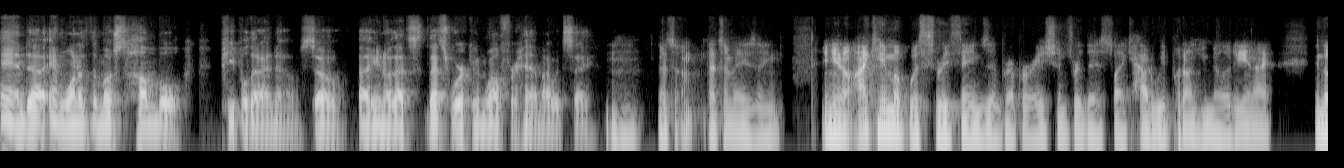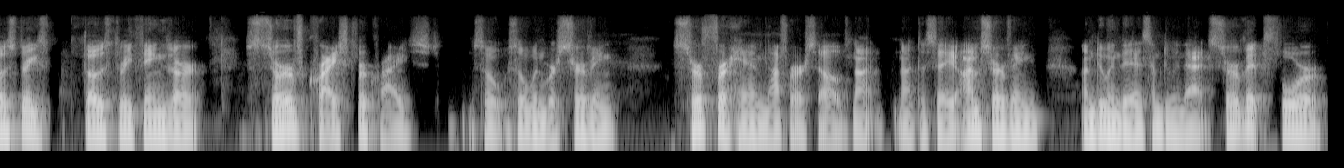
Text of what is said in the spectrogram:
and uh, and one of the most humble people that I know. So uh, you know that's that's working well for him. I would say. Mm-hmm. That's um, that's amazing. And you know, I came up with three things in preparation for this. Like, how do we put on humility? And I, and those three those three things are serve Christ for Christ. So so when we're serving, serve for him, not for ourselves, not not to say I'm serving, I'm doing this, I'm doing that. Serve it for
